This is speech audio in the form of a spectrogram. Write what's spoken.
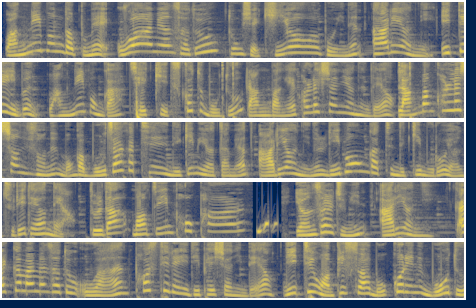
왕리본 덕분에 우아하면서도 동시에 귀여워 보이는 아리 언니. 이때 입은 왕리본과 재킷, 스커트 모두 랑방의 컬렉션이었는데요. 랑방 컬렉션에서는 뭔가 모자 같은 느낌이었다면 아리 언니는 리본 같은 느낌으로 연출이 되었네요. 둘 다 멋짐 폭발! 연설 중인 아리 언니. 깔끔하면서도 우아한 퍼스트레이디 패션인데요. 니트 원피스와 목걸이는 모두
